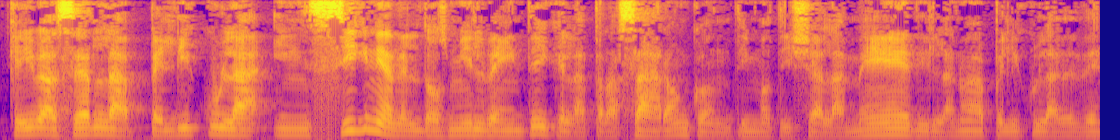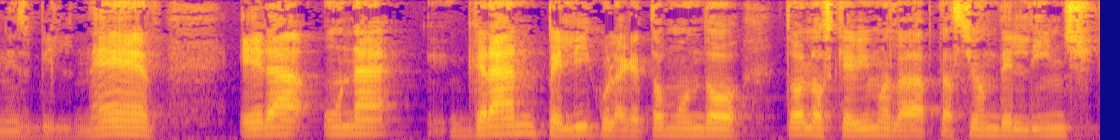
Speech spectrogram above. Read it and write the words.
que iba a ser la película insignia del 2020 y que la trazaron con Timothy Chalamet y la nueva película de Denis Villeneuve. Era una gran película que todo mundo, todos los que vimos la adaptación de Lynch,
